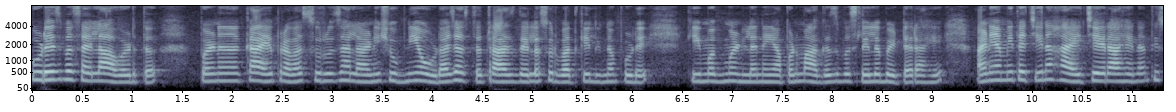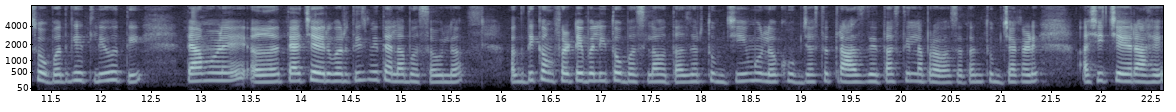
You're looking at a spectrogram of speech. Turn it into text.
पुढेच बसायला आवडतं. पण काय प्रवास सुरू झाला आणि शुभनी एवढा जास्त त्रास द्यायला सुरुवात केली ना पुढे की मग म्हणलं नाही आपण मागच बसलेलं बेटर आहे. आणि आम्ही त्याची ना हाय चेअर आहे ना ती सोबत घेतली होती. त्यामुळे त्या चेअरवरतीच मी त्याला बसवलं. अगदी कम्फर्टेबली तो बसला होता. जर तुमची मुलं खूप जास्त त्रास देत असतील ना प्रवासात आणि तुमच्याकडे अशी चेअर आहे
